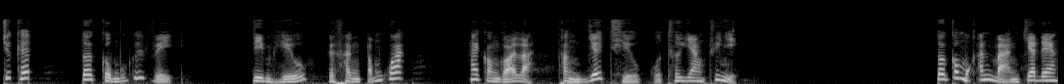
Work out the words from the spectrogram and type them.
Trước hết, tôi cùng với quý vị tìm hiểu về phần tổng quát, hay còn gọi là phần giới thiệu của thư gian thứ nhì. Tôi có một anh bạn da đen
